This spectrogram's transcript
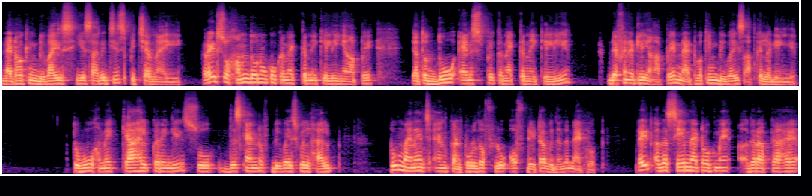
नेटवर्किंग डिवाइस ये सारी चीज़ पिक्चर में आएगी। राइट सो हम दोनों को कनेक्ट करने के लिए यहाँ पे, या तो दो एंड्स पे कनेक्ट करने के लिए डेफिनेटली यहाँ पे नेटवर्किंग डिवाइस आपके लगेंगे। तो वो हमें क्या हेल्प करेंगे? So this kind of device will help to manage and control the flow of data with in the network right अगर सेम नेटवर्क में अगर आपका है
